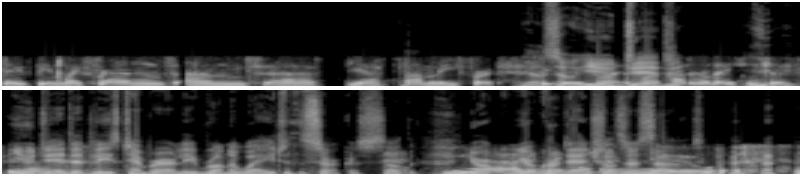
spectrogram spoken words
they've been my friends and uh, yeah, family for. Yeah, for so years. you I- did. I've had a relationship. You, yeah. did at least temporarily run away to the circus. So Yeah, your, I your mean, credentials are sound.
